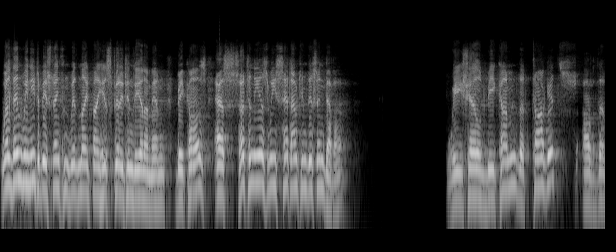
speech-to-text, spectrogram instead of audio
well, then we need to be strengthened with might by His Spirit in the inner man, because as certainly as we set out in this endeavor, we shall become the targets of the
